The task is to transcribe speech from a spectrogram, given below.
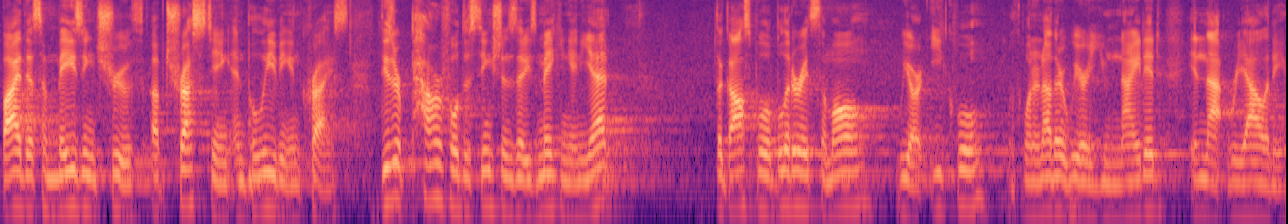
by this amazing truth of trusting and believing in Christ. These are powerful distinctions that he's making, and yet the gospel obliterates them all. We are equal with one another, we are united in that reality.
